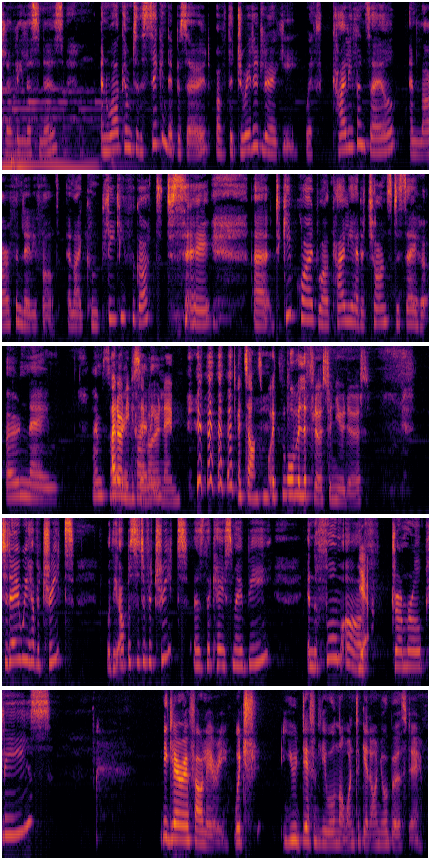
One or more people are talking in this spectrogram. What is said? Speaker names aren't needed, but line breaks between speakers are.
night, lovely listeners, and welcome to the second episode of The Dreaded Lurgy with Kylie Van Zale and Lara van Lelyveld. And I completely forgot to say, uh, to keep quiet while Kylie had a chance to say her own name. I'm sorry,
I don't need to say my own name. it sounds more, it's more mellifluous when you do it.
Today we have a treat, or the opposite of a treat, as the case may be, in the form of,
Yeah.
drumroll please,
Naegleria fowleri, which you definitely will not want to get on your birthday.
